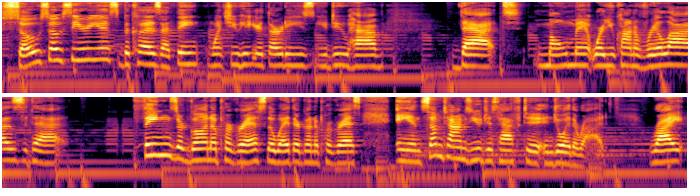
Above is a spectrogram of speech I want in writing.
so, so serious because I think once you hit your 30s, you do have that moment where you kind of realize that things are to progress the way they're to progress. And sometimes you just have to enjoy the ride, right?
